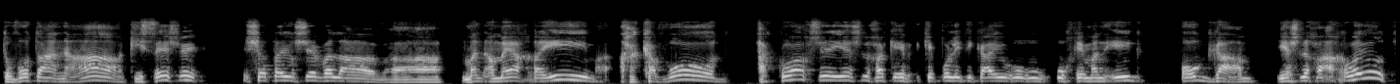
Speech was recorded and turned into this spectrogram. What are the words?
טובות ההנאה, הכיסא ש, שאתה יושב עליו, מנעמי החיים, הכבוד, הכוח שיש לך כ, כפוליטיקאי וכמנהיג, או גם יש לך אחריות.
